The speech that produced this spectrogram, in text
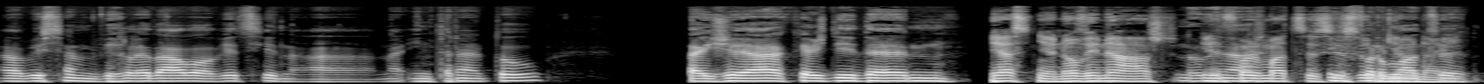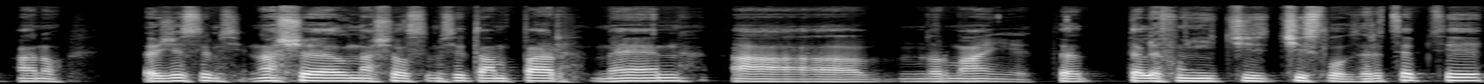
aby jsem vyhledával věci na, na internetu. Takže já každý den... Jasně, novinář, novinář informace si informace, Ano. Takže jsem si našel, našel jsem si tam pár jmén a normálně te, telefonní či, číslo z recepci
